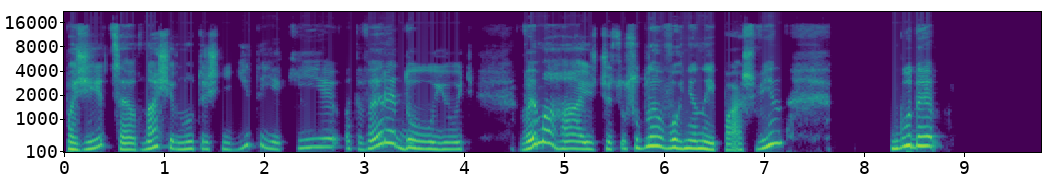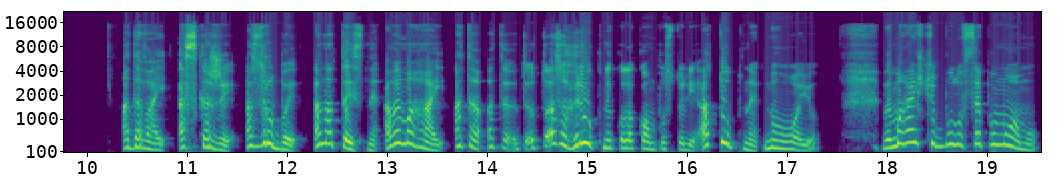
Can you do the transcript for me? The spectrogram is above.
Пажі це от наші внутрішні діти, які от виридують, вимагають щось, особливо вогняний паш. Він буде. А давай, а скажи, а зроби, а натисни, а вимагай, а, та, а, та, а, грюкни кулаком по столі, а тупни ногою. Вимагай, щоб було все по-моєму.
